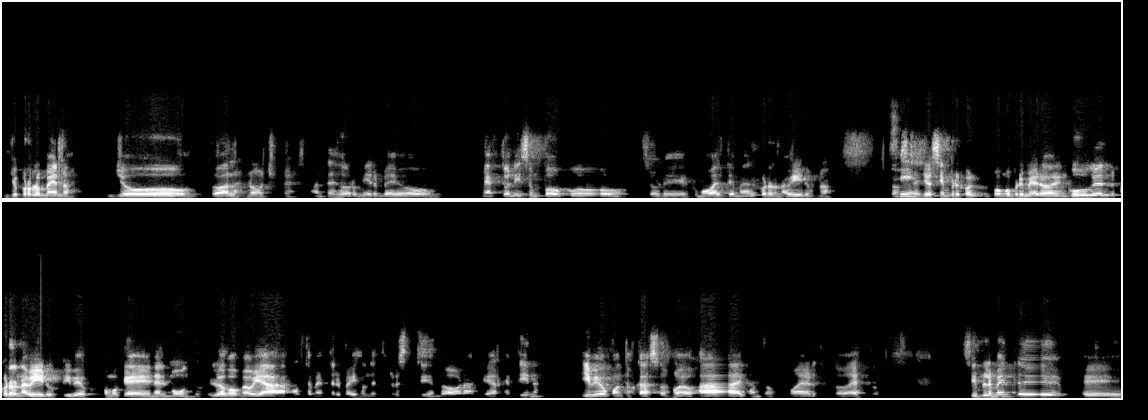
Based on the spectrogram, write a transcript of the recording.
yo por lo menos, yo todas las noches, antes de dormir, veo me actualizo un poco sobre cómo va el tema del coronavirus, ¿no? Entonces sí. yo siempre pongo primero en Google coronavirus y veo como que en el mundo. Y luego me voy a justamente al país donde estoy residiendo ahora, que es Argentina, y veo cuántos casos nuevos hay, cuántos muertos, todo esto. Simplemente, eh,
